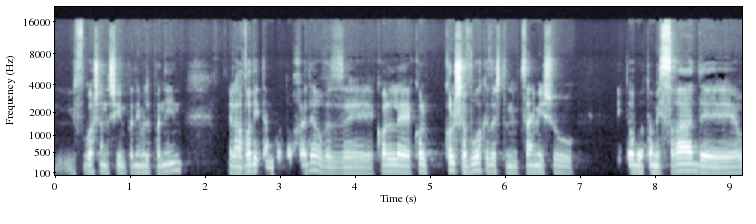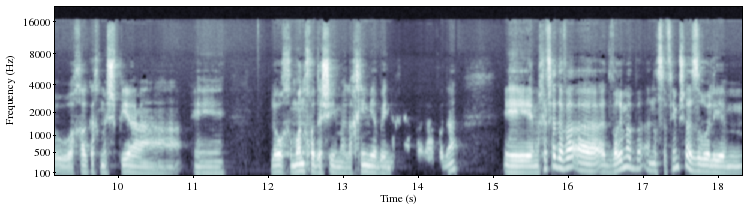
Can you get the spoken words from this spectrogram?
לפגוש אנשים פנים אל פנים, לעבוד איתם באותו חדר, וזה כל, כל, כל שבוע כזה שאתה נמצא עם מישהו איתו באותו משרד, הוא אחר כך משפיע לאורך המון חודשים על הכימיה ביניכם ועל העבודה. אני חושב שהדברים הנוספים שעזרו לי הם,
